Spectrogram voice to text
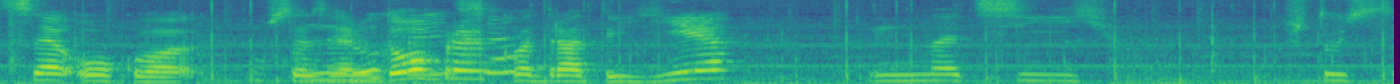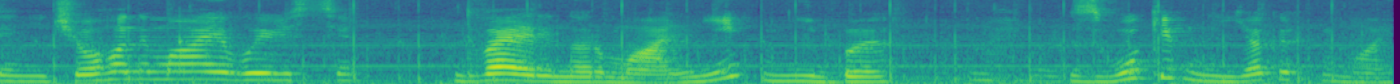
це око, все Не з ним рухається? добре, квадрати є. На цій штучці нічого немає вивісті. Двері нормальні, ніби. Звуків ніяких немає.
